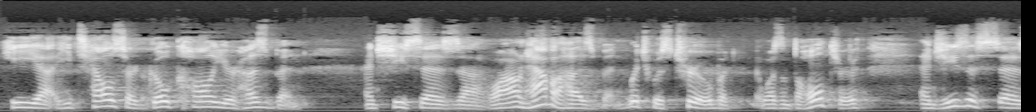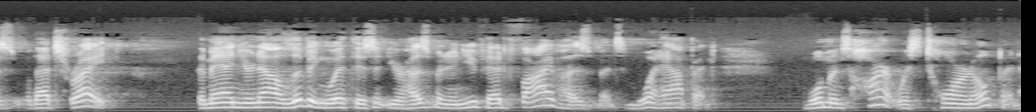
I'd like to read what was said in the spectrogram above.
he, uh, he tells her, Go call your husband. And she says, uh, Well, I don't have a husband, which was true, but it wasn't the whole truth. And Jesus says, Well, that's right. The man you're now living with isn't your husband, and you've had five husbands. And what happened? woman's heart was torn open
